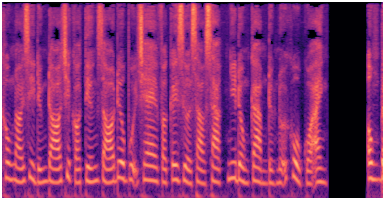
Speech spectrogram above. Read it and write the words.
không nói gì, đứng đó chỉ có tiếng gió đưa bụi tre và cây dừa xào xạc như đồng cảm được nỗi khổ của anh. Ông b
